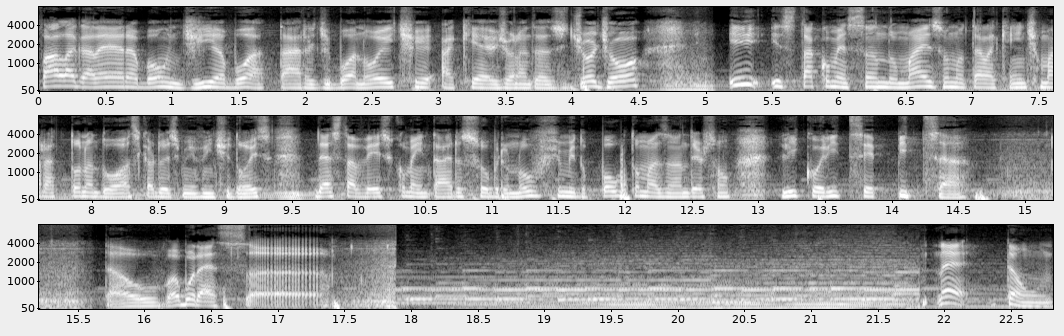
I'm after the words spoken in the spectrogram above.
Fala galera, bom dia, boa tarde, boa noite. Aqui é Jonatas Jojo e está começando mais um Nutella Quente Maratona do Oscar 2022. Desta vez, comentários sobre o novo filme do Paul Thomas Anderson, Licorice Pizza. Então vamos nessa! Né, então,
